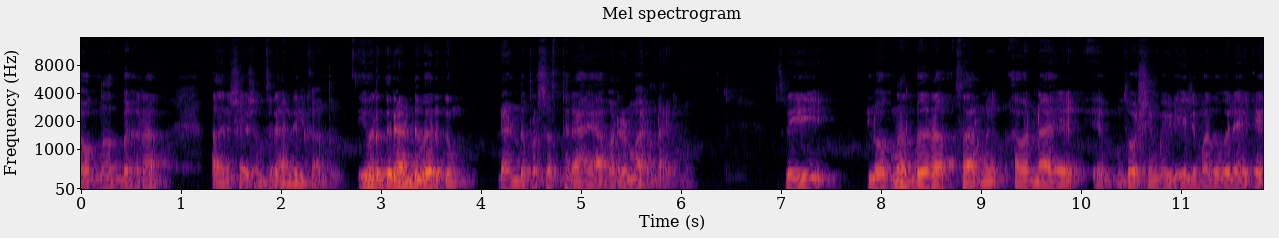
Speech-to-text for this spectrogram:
ലോക്നാഥ് ബെഹ്റ അതിനുശേഷം ശ്രീ അനിൽകാന്ത് ഇവർക്ക് രണ്ടുപേർക്കും രണ്ട് പ്രശസ്തരായ അപരന്മാരുണ്ടായിരുന്നു. ശ്രീ ലോക്നാഥ് ബെഹ്റ സാറിന് അവരുടെ സോഷ്യൽ മീഡിയയിലും അതുപോലെയൊക്കെ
